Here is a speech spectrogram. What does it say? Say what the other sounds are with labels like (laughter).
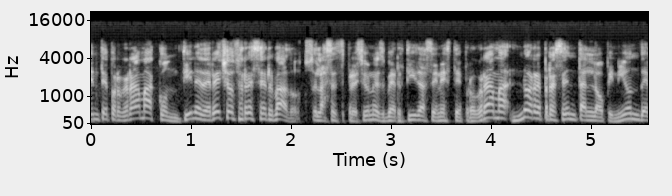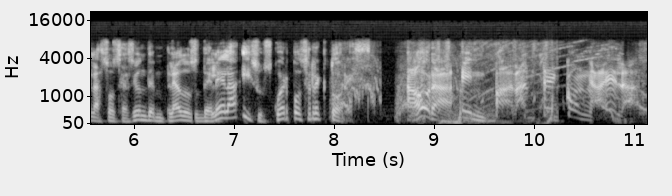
siguiente programa contiene derechos reservados. Las expresiones vertidas en este programa no representan la opinión de la Asociación de Empleados de Lela y sus cuerpos rectores. Ahora, en Palante con Aela.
